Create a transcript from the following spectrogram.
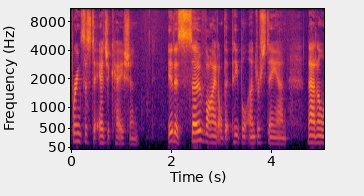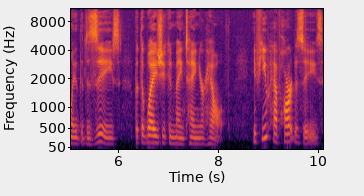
brings us to education. It is so vital that people understand not only the disease, but the ways you can maintain your health. If you have heart disease,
